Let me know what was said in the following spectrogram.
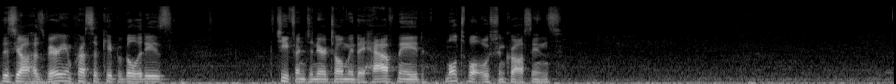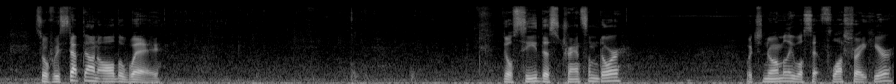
This yacht has very impressive capabilities. The chief engineer told me they have made multiple ocean crossings. So if we step down all the way, you'll see this transom door, which normally will sit flush right here,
